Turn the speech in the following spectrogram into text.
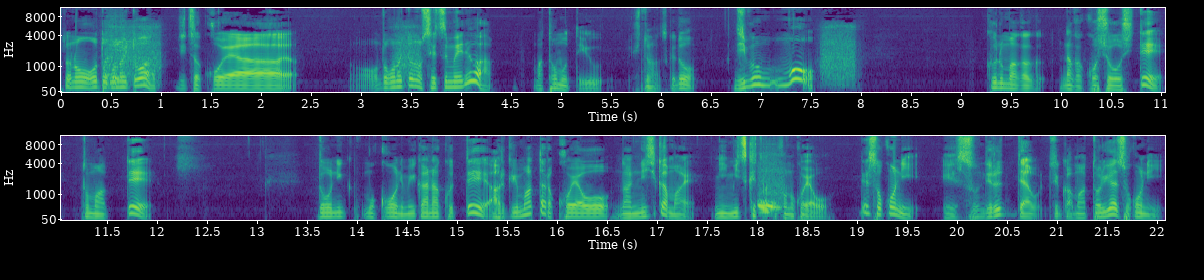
その男の人は、実は小屋、男の人の説明では、まあ、トムっていう人なんですけど、自分も、車がなんか故障して、止まって、どうにもこうにもいかなくて、歩き回ったら小屋を何日か前に見つけたのこの小屋を。で、そこに、えー住んでるって、っていうか、まあ、とりあえずそこに、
